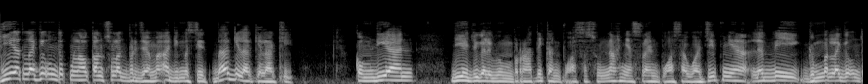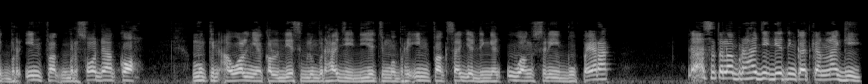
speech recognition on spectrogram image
giat lagi untuk melakukan sholat berjamaah di masjid bagi laki-laki. Kemudian dia juga lebih memperhatikan puasa sunnahnya selain puasa wajibnya. Lebih gemar lagi untuk berinfak, bersodakoh. Mungkin awalnya kalau dia sebelum berhaji, dia cuma berinfak saja dengan uang seribu perak. Nah, setelah berhaji dia tingkatkan lagi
